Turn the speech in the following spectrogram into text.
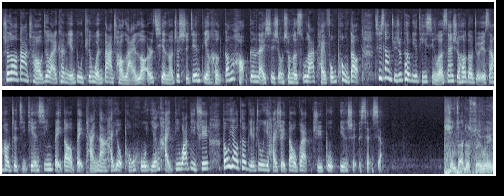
说到大潮，就来看年度天文大潮来了，而且呢，这时间点很刚好跟来势汹汹的苏拉台风碰到。气象局就特别提醒了，三十号到九月三号这几天，新北到北台南，还有澎湖沿海低洼地区，都要特别注意海水倒灌、局部淹水的现象。现在的水位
